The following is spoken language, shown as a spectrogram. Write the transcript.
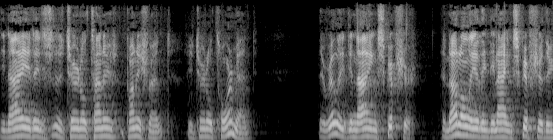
deny it as eternal punishment, eternal torment, they're really denying Scripture. And not only are they denying Scripture, they're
